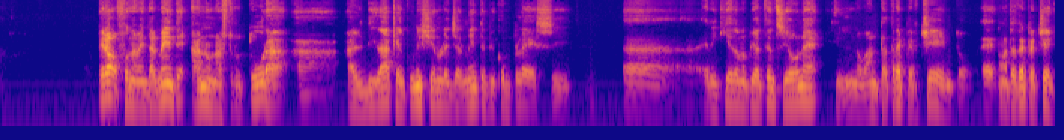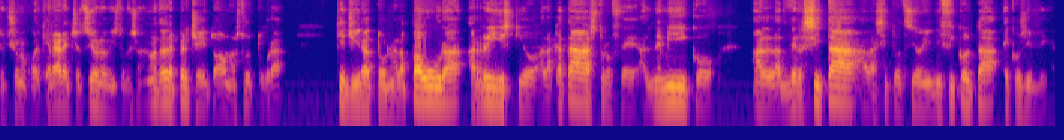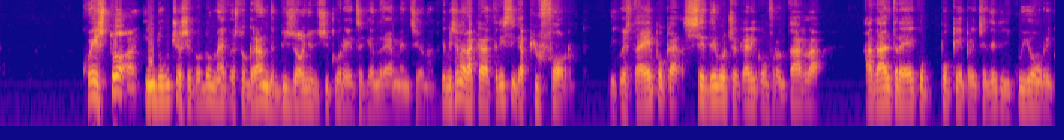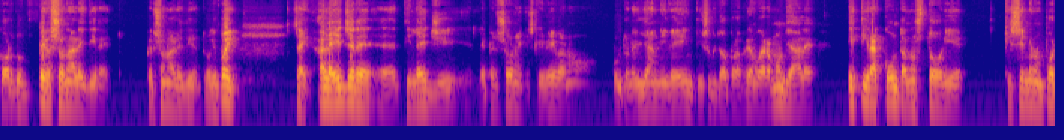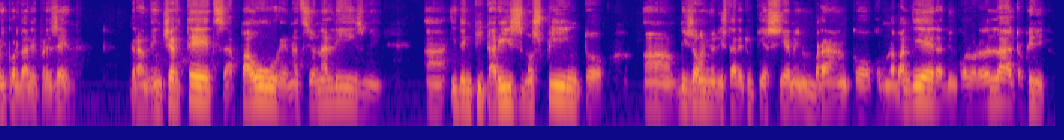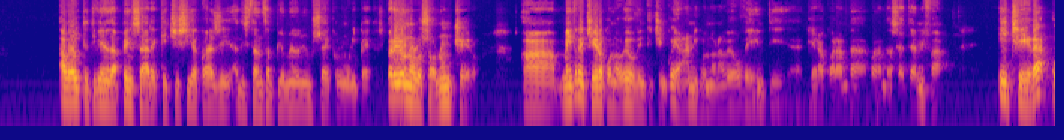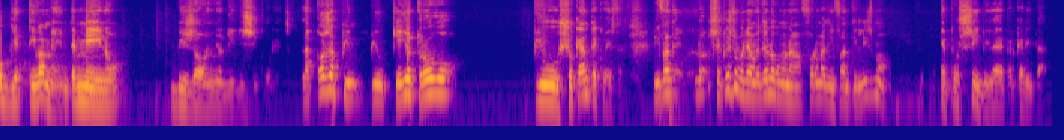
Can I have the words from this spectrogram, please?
Però fondamentalmente hanno una struttura, uh, al di là che alcuni siano leggermente più complessi uh, e richiedono più attenzione, il 93%, eh, 93% ci sono qualche rara eccezione, ho visto, ma il 93% ha una struttura che gira attorno alla paura, al rischio, alla catastrofe, al nemico, all'avversità, alla situazione di difficoltà e così via. Questo induce, secondo me, questo grande bisogno di sicurezza che Andrea ha menzionato, che mi sembra la caratteristica più forte di questa epoca se devo cercare di confrontarla ad altre epoche precedenti di cui ho un ricordo personale diretto, personale diretto, perché poi, sai, a leggere eh, ti leggi le persone che scrivevano appunto negli anni 20, subito dopo la prima guerra mondiale, e ti raccontano storie che sembrano un po' ricordare il presente. Grande incertezza, paure, nazionalismi, uh, identitarismo spinto, ha bisogno di stare tutti assieme in un branco con una bandiera di un colore o dell'altro, quindi a volte ti viene da pensare che ci sia quasi a distanza più o meno di un secolo un ripetersi, però io non lo so, non c'ero. Uh, mentre c'ero quando avevo 25 anni, quando ne avevo 20, eh, che era 40, 47 anni fa, e c'era obiettivamente meno bisogno di, di sicurezza. La cosa più, più, che io trovo più scioccante è questa. Se questo vogliamo vederlo come una forma di infantilismo, è possibile, eh, per carità.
